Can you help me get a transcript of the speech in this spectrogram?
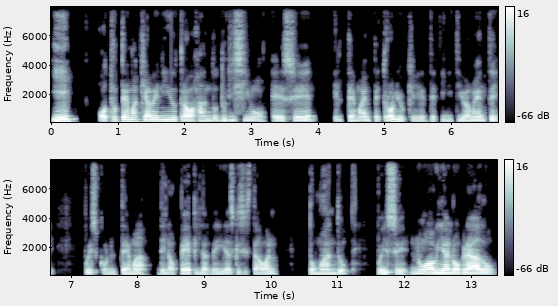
Y otro tema que ha venido trabajando durísimo es eh, el tema del petróleo, que definitivamente, pues con el tema de la OPEP y las medidas que se estaban tomando, pues eh, no había logrado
